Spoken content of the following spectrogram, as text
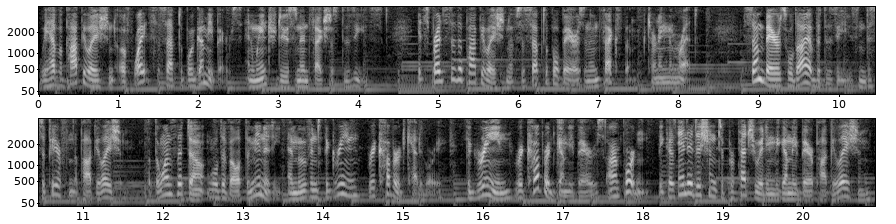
We have a population of white susceptible gummy bears, and we introduce an infectious disease. It spreads through the population of susceptible bears and infects them, turning them red. Some bears will die of the disease and disappear from the population, but the ones that don't will develop immunity and move into the green, recovered category. The green, recovered gummy bears are important because, in addition to perpetuating the gummy bear population,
